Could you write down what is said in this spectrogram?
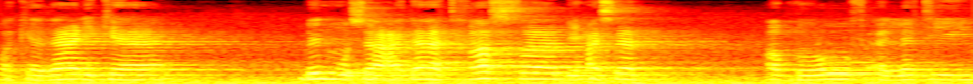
وكذلك من مساعدات خاصة بحسب الظروف التي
